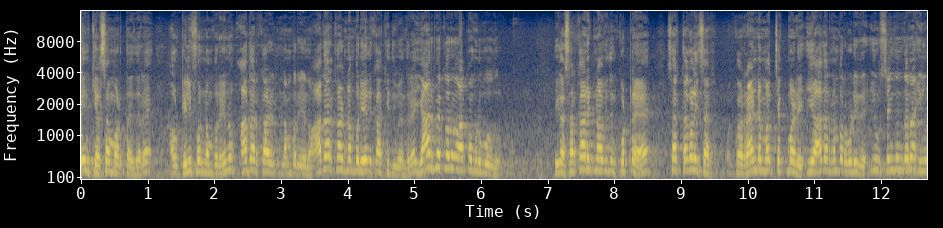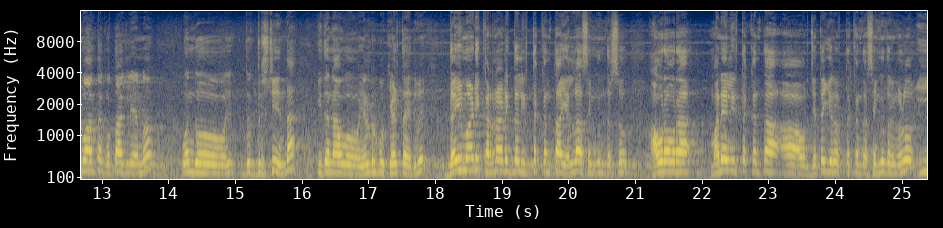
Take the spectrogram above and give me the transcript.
ಏನು ಕೆಲಸ ಮಾಡ್ತಾ ಇದ್ದಾರೆ, ಅವ್ರ ಟೆಲಿಫೋನ್ ನಂಬರ್ ಏನು, ಆಧಾರ್ ಕಾರ್ಡ್ ನಂಬರ್ ಏನು, ಆಧಾರ್ ಕಾರ್ಡ್ ನಂಬರ್ ಏನಕ್ಕೆ ಹಾಕಿದ್ದೀವಿ ಅಂದರೆ ಯಾರು ಬೇಕಾದ್ರೂ ಹಾಕೊಂಡ್ಬಿಡ್ಬೋದು ಈಗ ಸರ್ಕಾರಕ್ಕೆ ನಾವು ಇದನ್ನು ಕೊಟ್ಟರೆ ಸರ್ ತಗೊಳ್ಳಿ ಸರ್ ರ್ಯಾಂಡಮ್ ಆಗಿ ಚೆಕ್ ಮಾಡಿ, ಈ ಆಧಾರ್ ನಂಬರ್ ಹೊಡೀರಿ, ಇವ್ರು ಸಿಂಗಂಗರ ಇಲ್ವಾ ಅಂತ ಗೊತ್ತಾಗಲಿ ಅನ್ನೋ ಒಂದು ದೃಷ್ಟಿಯಿಂದ ಇದು ನಾವು ಎಲ್ರಿಗೂ ಕೇಳ್ತಾ ಇದ್ವಿ. ದಯಮಾಡಿ ಕರ್ನಾಟಕದಲ್ಲಿ ಇರ್ತಕ್ಕಂಥ ಎಲ್ಲ ಸೆಂಗುಂದರ್ಸು ಅವರವರ ಮನೆಯಲ್ಲಿರ್ತಕ್ಕಂಥ ಅವ್ರ ಜೊತೆಗಿರತಕ್ಕಂಥ ಸೆಂಗುಂದರ್ಗಳು ಈ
